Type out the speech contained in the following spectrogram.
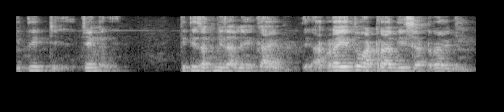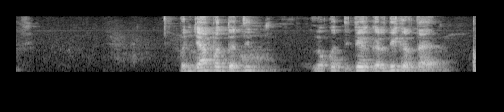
किती चेंग किती जखमी झाले काय आकडा येतो अठरा वीस अठरा वीस. पण ज्या पद्धतीत लोक तिथे गर्दी करतायत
